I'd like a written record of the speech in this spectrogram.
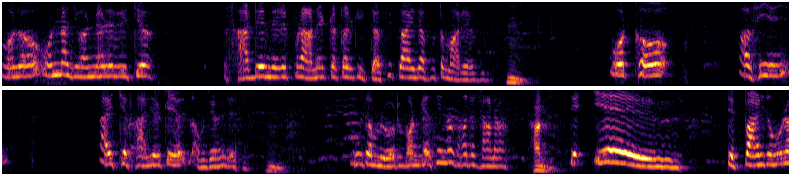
ਉਦੋਂ ਉਹਨਾਂ ਜਵਾਨਾਂ ਦੇ ਵਿੱਚ ਸਾਡੇ ਮੇਰੇ ਭਰਾ ਨੇ ਕਤਲ ਕੀਤਾ ਸੀ ਤਾਏ ਦਾ ਪੁੱਤ ਮਾਰਿਆ ਸੀ। ਹੂੰ। ਉੱਥੋਂ ਅਸੀਂ ਇੱਥੇ ਫਾਜ਼ਿਲ ਕੇ ਆਉਂਦੇ ਹੁੰਦੇ ਸੀ। ਹੂੰ। ਉਹ ਤਾਂ ਮਲੋਟ ਬਣ ਗਿਆ ਸੀ ਨਾ ਸਾਡਾ ਥਾਣਾ। ਹਾਂਜੀ। ਤੇ ਇਹ ਤੇ ਪਾਣੀ ਤੋਂ ਉਰਾ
